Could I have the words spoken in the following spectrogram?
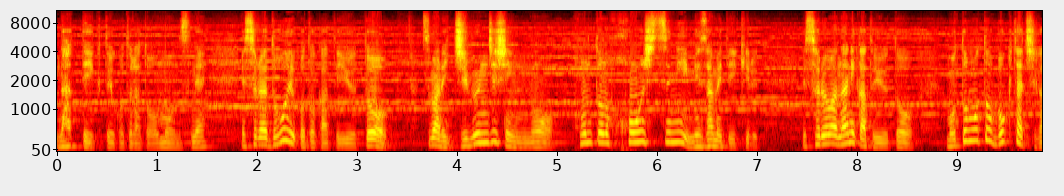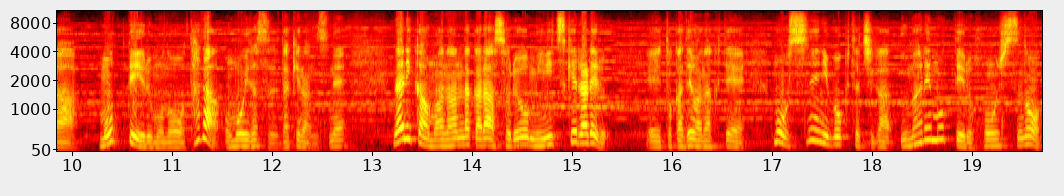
なっていくということだと思うんですね。それはどういうことかというと、つまり自分自身の本当の本質に目覚めて生きる。それは何かというと、もともと僕たちが持っているものをただ思い出すだけなんですね。何かを学んだからそれを身につけられる、えーとかではなくて、もうすでに僕たちが生まれ持っている本質の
